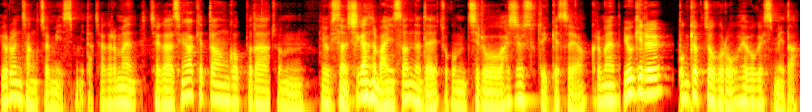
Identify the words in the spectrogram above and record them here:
이런 장점이 있습니다. 자 그러면 제가 생각했던 것보다 좀 여기서 시간을 많이 썼는데 조금 지루하실 수도 있겠어요. 그러면 여기를 본격적으로 해보겠습니다.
